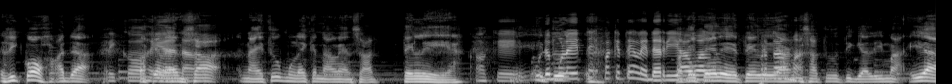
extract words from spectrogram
Ricoh ada Rico pakai ya lensa. Nah itu mulai kenal lensa tele ya. Oke. Itu- Udah mulai te- pakai tele dari Pakai awal. tele, tele pertama. yang 135. Iya,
